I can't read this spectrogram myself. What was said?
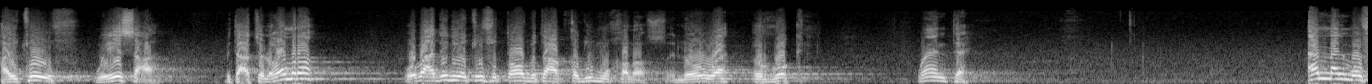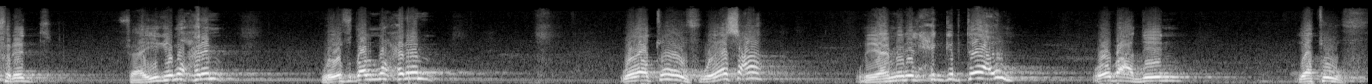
هيطوف ويسعى بتاعة العمرة وبعدين يطوف الطواف بتاع القدوم وخلاص اللي هو الركن. وينتهي أما المفرد فهيجي محرم ويفضل محرم ويطوف ويسعى ويعمل الحج بتاعه وبعدين يطوف.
